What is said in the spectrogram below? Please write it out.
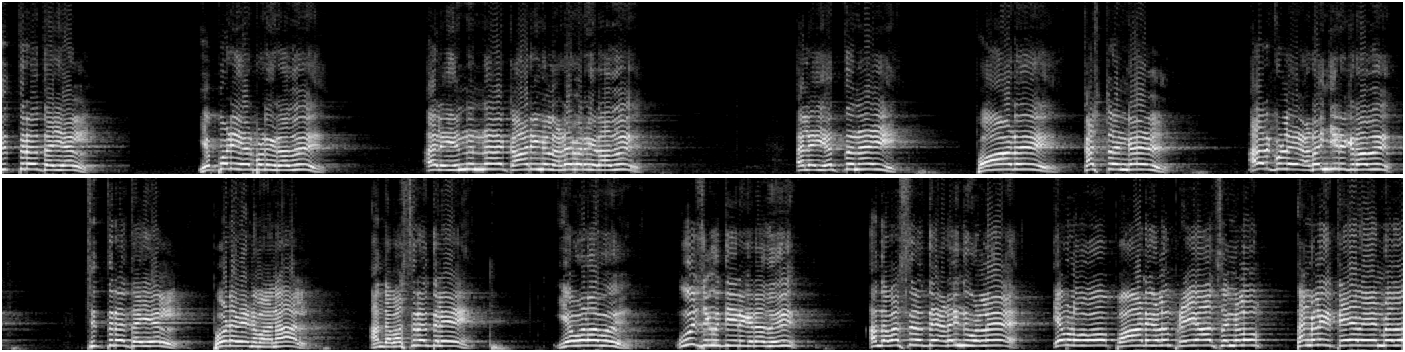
சித்திர தையல் எப்படி ஏற்படுகிறது? அதில் என்னென்ன காரியங்கள் நடைபெறுகிறது? அதில் எத்தனை பாடு கஷ்டங்கள் அதற்குள்ளே அடங்கியிருக்கிறது? சித்திர தையல் போட வேண்டுமானால் அந்த வஸ்திரத்திலே எவ்வளவு ஊசி குத்தி இருக்கிறது அந்த வஸ்திரத்தை அடைந்து கொள்ள எவ்வளவோ பாடுகளும் பிரயாசங்களும் தங்களுக்கு தேவை என்பதை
